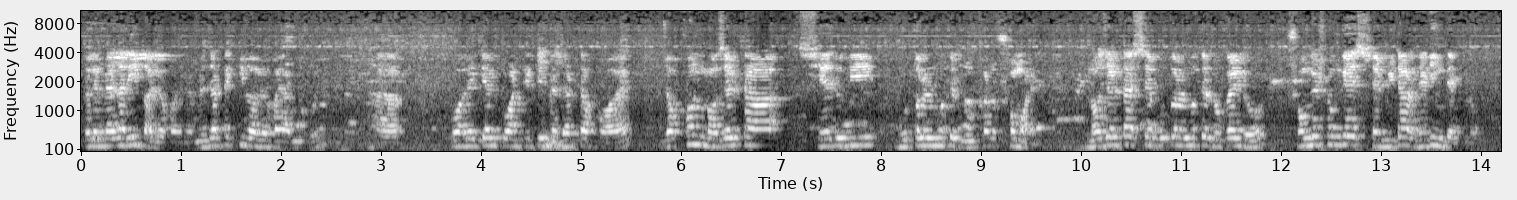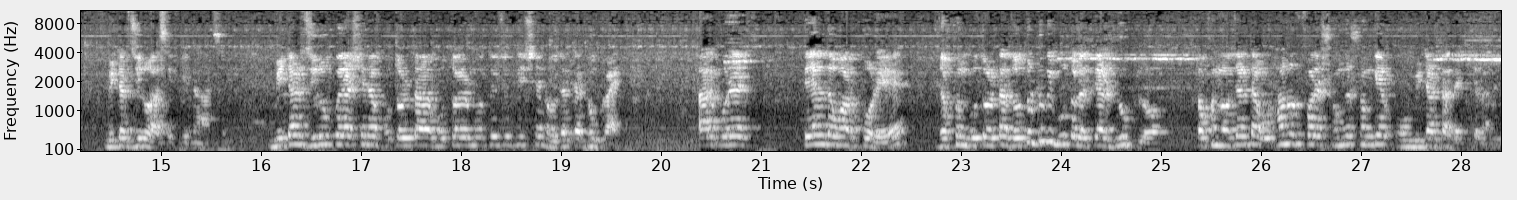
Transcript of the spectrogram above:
তাহলে মেজারই পাইলে হয় না। মেজারটা কীভাবে হয় আমি বলি কোয়ালিটি অ্যান্ড কোয়ান্টিটি মেজারটা হয় যখন নজেলটা সে যদি বোতলের মধ্যে ঢোকানোর সময় নজেলটা সে বোতলের মধ্যে ঢোকাইলো, সঙ্গে সঙ্গে সে মিটার রিডিং দেখল মিটার জিরো আছে কি না আছে। মিটার জিরো করে সেটা বোতলটা, বোতলের মধ্যে যদি সে নজেলটা ঢুকায়, তারপরে তেল দেওয়ার পরে যখন বোতলটা, যতটুকুই বোতলে তেল ঢুকলো, তখন নজেলটা ওঠানোর পরে সঙ্গে সঙ্গে ও মিটারটা দেখতে লাগল।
